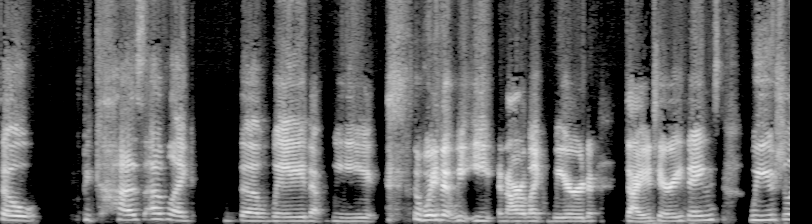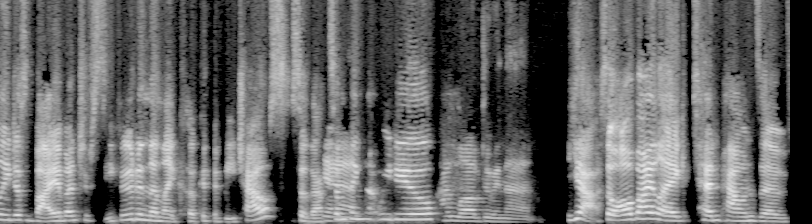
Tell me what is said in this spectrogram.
So because of like the way that we the way that we eat and our like weird dietary things, we usually just buy a bunch of seafood and then like cook at the beach house. So that's yeah. something that we do. I love doing that. Yeah. So I'll buy like 10 pounds of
